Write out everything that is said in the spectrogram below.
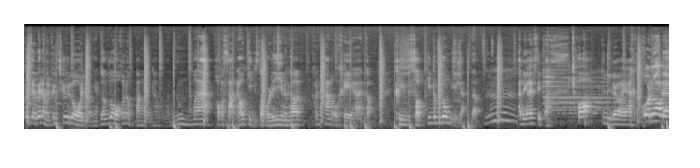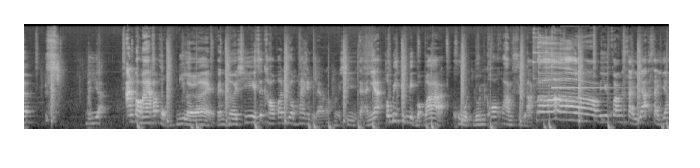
คือเซเว่นอะมันขึ้นชื่อโลอยู่แล้วไงแล้วโลขนมปังมันทำมันนุ่มมาก พอประสานเข้ากับกลิ่นสตรอเบอรี่มันก็ค่อนข้างโอเคฮะกับครีมสดที่นุ่มๆอีกอะแบบอืมอันนี้ก็ให้สิบอะชอบกินอีกได้ไหมอะโคตรชอบเลยดีอะ อันต่อมาครับผมนี่เลยเป็นเฮอร์ชี่ซึ่งเขาก็นิยมให้กันอยู่แล้วเนาะเฮอร์ชี่แต่อันเนี้ยเขามีกิมมิกบอกว่าขูดลุ้นข้อความสื่อรักอ้อมีความใส่ยะใส่ยะ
